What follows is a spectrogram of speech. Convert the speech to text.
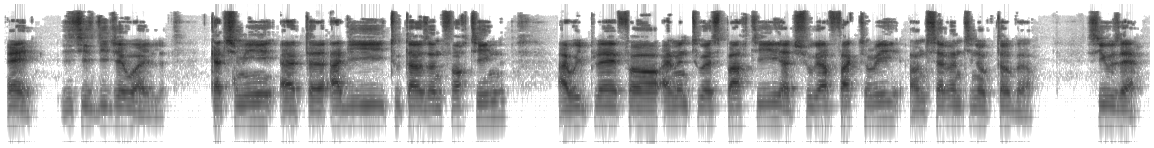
Hey, this is DJ Wild. Catch me at uh, ADE 2014. I will play for MN2S Party at Sugarfactory on 17 October. See you there.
